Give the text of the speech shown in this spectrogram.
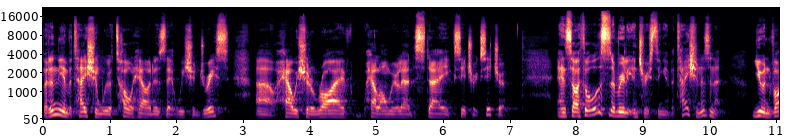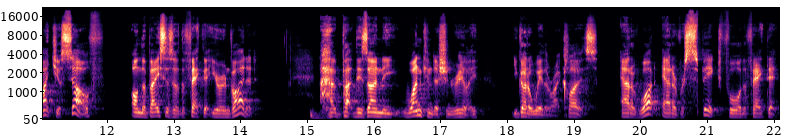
But in the invitation, we were told how it is that we should dress, uh, how we should arrive, how long we were allowed to stay, etc., etc. And so I thought, well, this is a really interesting invitation, isn't it? You invite yourself on the basis of the fact that you're invited. Uh, but there's only one condition, really. You've got to wear the right clothes. Out of what? Out of respect for the fact that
